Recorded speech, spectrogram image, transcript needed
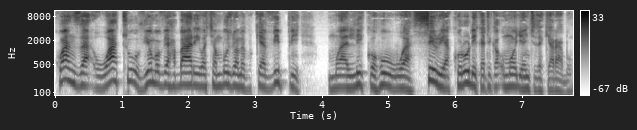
Kwanza, watu, vyombo vya habari, wachambuzi wamepokea vipi mwaliko huu wa Siria kurudi katika Umoja wa Nchi za Kiarabu?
